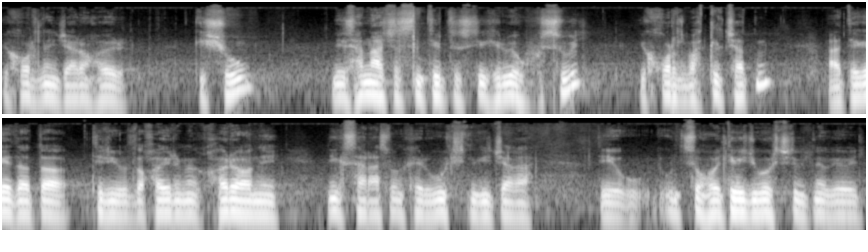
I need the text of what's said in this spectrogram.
их хурлын 62 гишүүн нэг санаачилсан тэр төслийг хэрвээ хүсвэл их хурл баталж чадна. А тэгээд одоо тэр 2020 оны 1 сараас үнэхээр үйлчлэнэ гэж байгаа үндсэн хууль тэгж өөрчлөгдөнө гэвэл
